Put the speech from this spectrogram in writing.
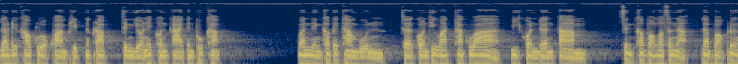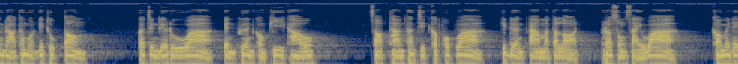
แล้วด้วยเขากลัวความผิดนะครับ จึงโยนให้คนตายเป็นผู้ขับ วันหนึ่งเขาไปทำบุญ เจอคนที่วัดทักว่ามีคนเดินตาม ซึ่งเขาบอกลักษณะและบอกเรื่องราวทั้งหมดได้ถูกต้อง ก็จึงได้รู้ว่าเป็นเพื่อนของพี่เขา สอบถามทางจิตก็พบว่าที่เดินตามมาตลอด เพราะสงสัยว่า เขาไม่ได้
